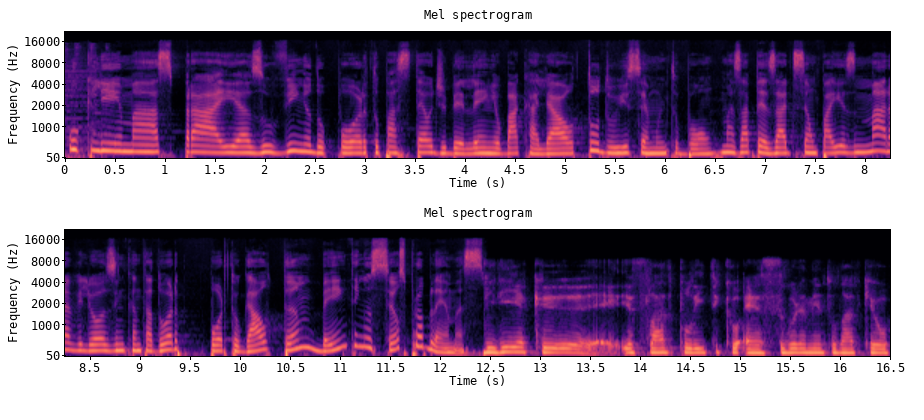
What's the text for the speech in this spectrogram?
O clima, as praias, o vinho do Porto, o pastel de Belém, o bacalhau, tudo isso é muito bom. Mas apesar de ser um país maravilhoso, encantador, Portugal também tem os seus problemas. Diria que esse lado político é seguramente o lado que eu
